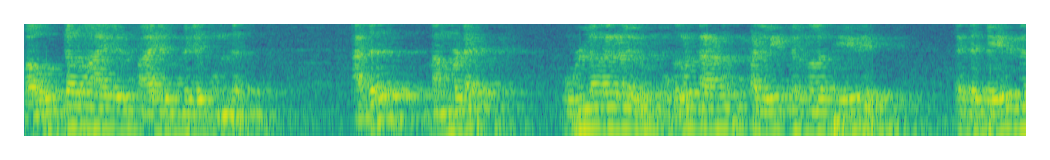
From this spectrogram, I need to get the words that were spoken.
ബൗദ്ധമായ ഒരു പാരമ്പര്യമുണ്ട്. അത് നമ്മുടെ ഉള്ളറകളിലുണ്ട് അതുകൊണ്ടാണ് പള്ളിക്കൽ എന്നുള്ള പേര് എന്റെ പേരിന്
